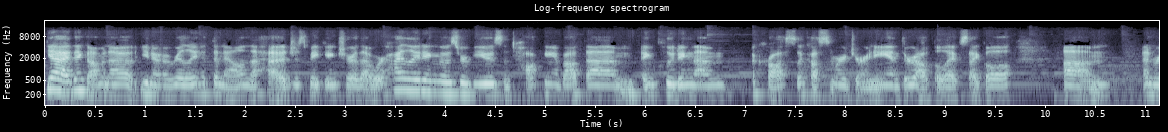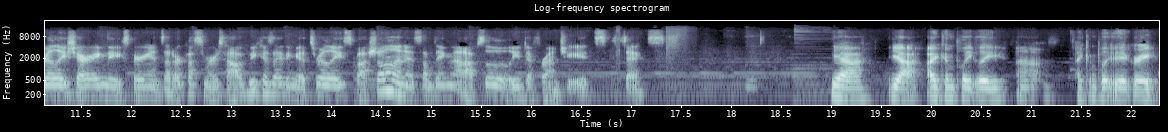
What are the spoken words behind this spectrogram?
Yeah, I think I'm gonna, you know, really hit the nail on the head, just making sure that we're highlighting those reviews and talking about them, including them across the customer journey and throughout the life cycle. Um, and really sharing the experience that our customers have because I think it's really special and it's something that absolutely differentiates Stix. Yeah, yeah, I completely um, I completely agree.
